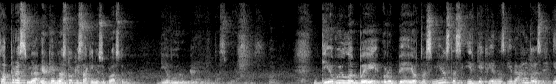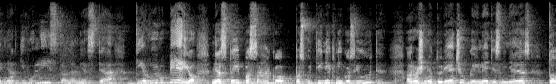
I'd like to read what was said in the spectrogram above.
Ta prasme, ir kaip mes tokį sakinį suprastume, Dievui rūpėjo Dievui labai rūpėjo tas miestas ir kiekvienas gyventojas ir net gyvulys tame mieste Dievui rūpėjo, nes tai pasako paskutinė knygos eilutė. Ar aš neturėčiau gailėtis Ninevės to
